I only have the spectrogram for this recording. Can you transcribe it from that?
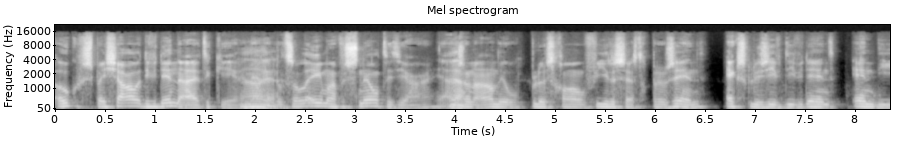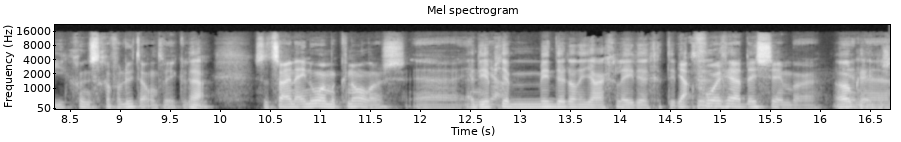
ook speciale dividenden uit te keren. Ja. Dat is alleen maar versneld dit jaar. Ja. Zo'n aandeel plus gewoon 64% exclusief dividend en die gunstige valutaontwikkeling. Ja. Dus dat zijn enorme knallers. Eh, En die heb je minder dan een jaar geleden getipt. Ja, eh. vorig jaar december. Oké, En, eh, dus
